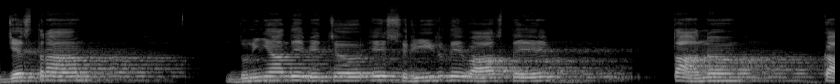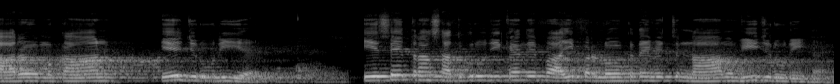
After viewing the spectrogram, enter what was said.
ਜਿਸ ਤਰ੍ਹਾਂ ਦੁਨੀਆ ਦੇ ਵਿੱਚ ਇਹ ਸਰੀਰ ਦੇ ਵਾਸਤੇ ਧਨ, ਘਰ, ਮਕਾਨ, ਇਹ ਜ਼ਰੂਰੀ ਹੈ। ਇਸੇ ਤਰ੍ਹਾਂ ਸਤਿਗੁਰੂ ਜੀ ਕਹਿੰਦੇ, ਭਾਈ ਪ੍ਰਲੋਕ ਦੇ ਵਿੱਚ ਨਾਮ ਵੀ ਜ਼ਰੂਰੀ ਹੈ।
